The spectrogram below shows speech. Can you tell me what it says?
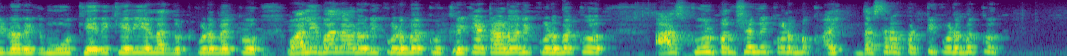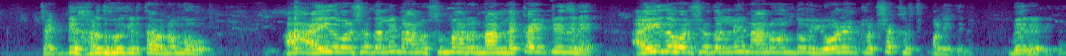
ಇಡೋರಿಗೆ ಮೂ, ಕೇರಿ ಕೇರಿ ಎಲ್ಲ ದುಡ್ಡು ಕೊಡಬೇಕು, ವಾಲಿಬಾಲ್ ಆಡೋರಿಗೆ ಕೊಡಬೇಕು, ಕ್ರಿಕೆಟ್ ಆಡೋರಿಗೆ ಕೊಡಬೇಕು, ಆ ಸ್ಕೂಲ್ ಫಂಕ್ಷನ್ಗೆ ಕೊಡಬೇಕು ದಸರಾ ಪಟ್ಟಿ ಕೊಡಬೇಕು. ಚಡ್ಡಿ ಹರಿದು ಹೋಗಿರ್ತಾವೆ ನಮ್ಮವು. ಆ ಐದು ವರ್ಷದಲ್ಲಿ ನಾನು ಸುಮಾರು ನಾನು ಲೆಕ್ಕ ಇಟ್ಟಿದ್ದೀನಿ. ಐದು ವರ್ಷದಲ್ಲಿ ನಾನು ಒಂದು ಏಳೆಂಟು ಲಕ್ಷ ಖರ್ಚು ಮಾಡಿದ್ದೀನಿ ಬೇರೆಯವರಿಗೆ.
